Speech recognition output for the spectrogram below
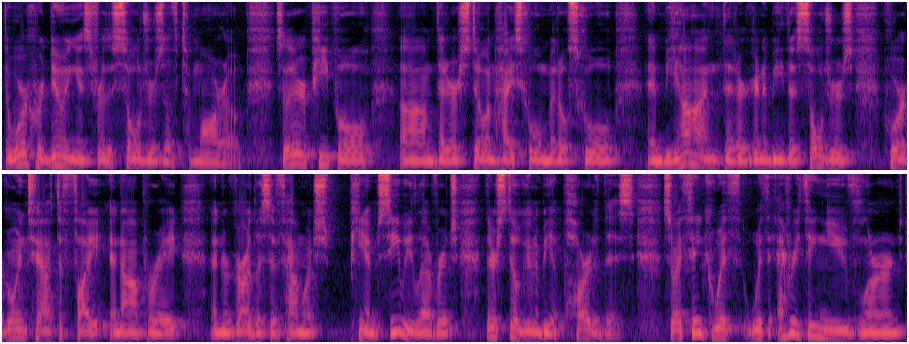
The work we're doing is for the soldiers of tomorrow. So there are people um, that are still in high school, middle school, and beyond that are going to be the soldiers who are going to have to fight and operate, and regardless of how much PMC we leverage, they're still going to be a part of this. So I think with with everything you've learned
